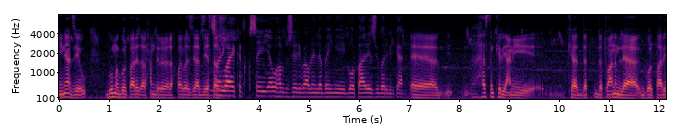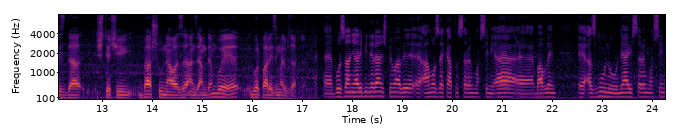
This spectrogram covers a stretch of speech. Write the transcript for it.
هیناجێ و بوومە گۆلپارێز ئەلحەمدرە لە خۆی بە زیاد ئێستا وایە کرد قسەی ئەو هەڵبژێری باڵێن لە بینی گۆلپارێز و بەرگریکار هەستم کرد ینی کە دەتوانم لە گۆلپارێزدا شتێکی باش و ناوازە ئەنجام دەم بۆیە گۆلپارێزی مەربزات. بۆ زانیاری بینەرانش پێما بێ ئامۆزای کاپتن سەرنگ مەحسینی ئایا با بڵێن ئەزمون و ناوی سەرنگ مۆسین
